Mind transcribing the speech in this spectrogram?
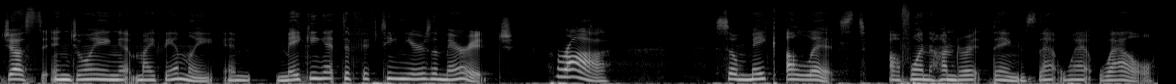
just enjoying my family and making it to 15 years of marriage. Hurrah! So make a list of 100 things that went well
